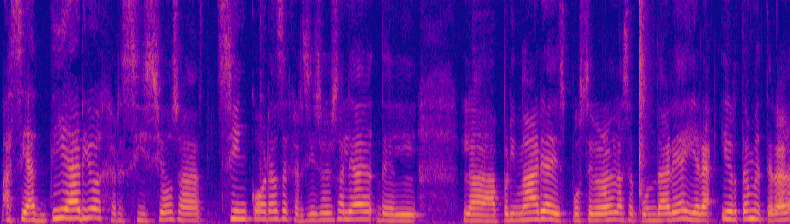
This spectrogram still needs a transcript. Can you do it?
Hacía diario ejercicio, o sea, cinco horas de ejercicio. Yo salía de la primaria y posterior a la secundaria y era irte a meter a,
